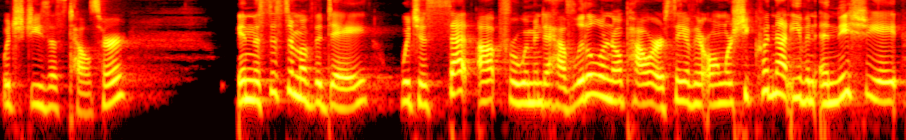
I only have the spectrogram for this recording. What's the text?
which Jesus tells her, in the system of the day, which is set up for women to have little or no power or say of their own, where she could not even initiate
